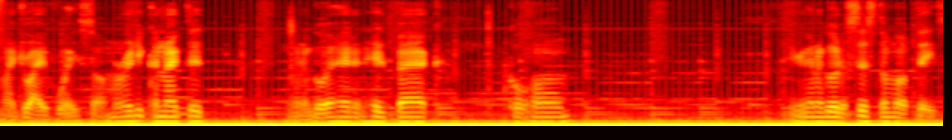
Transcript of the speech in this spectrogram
my driveway. So I'm already connected. I'm gonna go ahead and hit back go home. You're gonna go to system updates.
